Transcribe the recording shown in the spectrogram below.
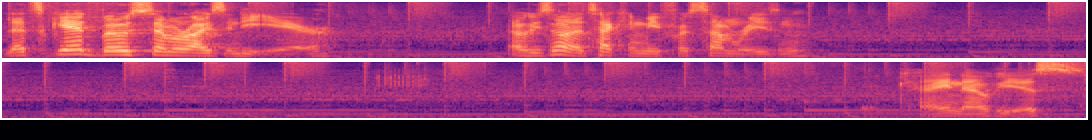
Let's get both samurais in the air. Oh, he's not attacking me for some reason. Okay, now he is.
